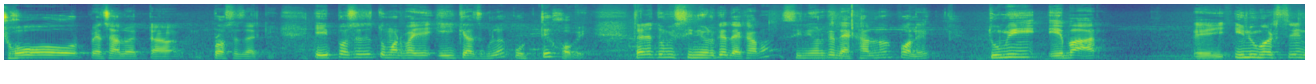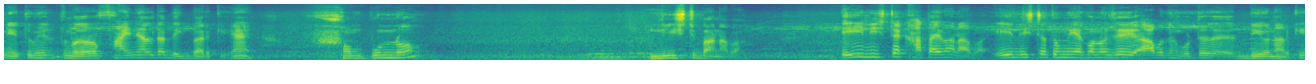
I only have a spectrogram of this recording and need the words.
ঝড় পেঁচালো একটা প্রসেস আর কি। এই প্রসেসে তোমার ভাইয়া এই কাজগুলো করতে হবে। তাহলে তুমি সিনিয়রকে দেখাবা। সিনিয়রকে দেখানোর ফলে তুমি এবার এই ইউনিভার্সিটি নিয়ে, তুমি তোমার ধরো ফাইনালটা দেখবে আর কি হ্যাঁ? সম্পূর্ণ লিস্ট বানাবা। এই লিস্টটা খাতায় বানাবা। এই লিস্টটা তুমি এখনও যে আবেদন করতে দিও না আর কি,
